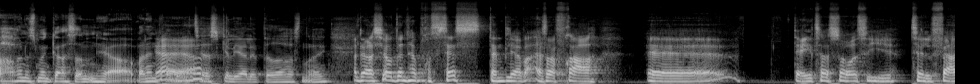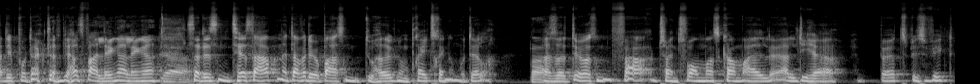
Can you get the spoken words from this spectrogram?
ah, hvad nu hvis man gør sådan her, og hvordan Ja, får ja. til at skalere lidt bedre og sådan noget, ikke? Og det er også sjovt, den her proces, den bliver bare, altså fra øh, data, så at sige, til færdig produkt, den bliver også bare længere og længere. Ja. Så det er sådan, til at starte med, der var det jo bare sådan, du havde jo ikke nogen prætrænede modeller. Nej. Altså det var sådan, før Transformers kom, og alle, alle de her Bird specifikt,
